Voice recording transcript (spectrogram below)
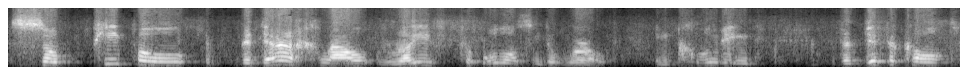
So people, the derech klal, roiv ulos in the world, including the difficult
